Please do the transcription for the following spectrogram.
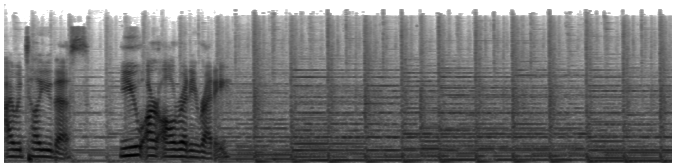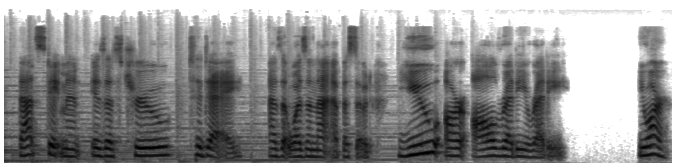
I would tell you this you are already ready. That statement is as true today as it was in that episode. You are already ready. You are.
